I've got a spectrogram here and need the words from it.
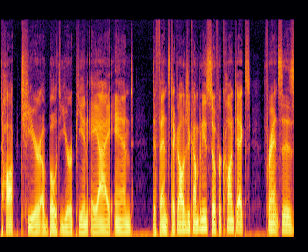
top tier of both European AI and defense technology companies. So for context, France's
